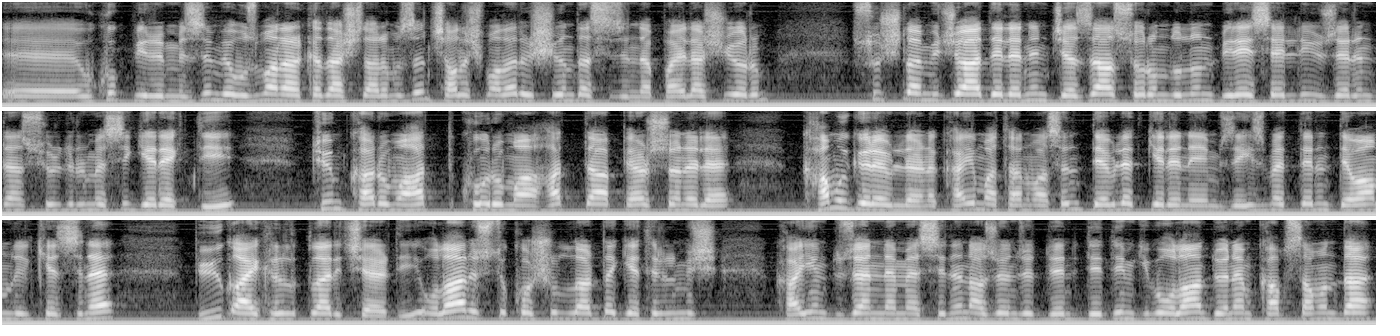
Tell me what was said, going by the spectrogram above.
e, hukuk birimimizin ve uzman arkadaşlarımızın çalışmaları ışığında sizinle paylaşıyorum suçla mücadelenin ceza sorumluluğunun bireyselliği üzerinden sürdürülmesi gerektiği, tüm karuma, hat, kuruma hatta personele, kamu görevlilerine kayım atanmasının devlet geleneğimize, hizmetlerin devamlı ilkesine büyük aykırılıklar içerdiği, olağanüstü koşullarda getirilmiş kayım düzenlemesinin az önce dediğim gibi olağan dönem kapsamında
